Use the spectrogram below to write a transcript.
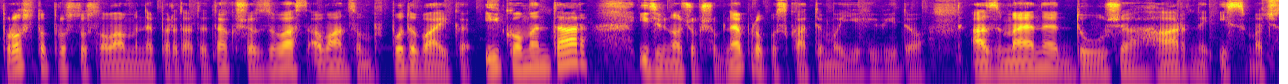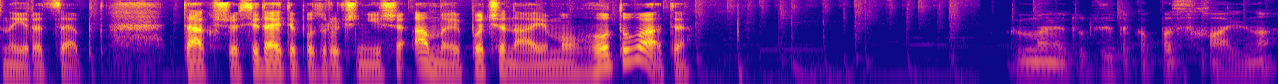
просто, просто словами не передати. Так що з вас авансом вподобайка і коментар, і дзвіночок, щоб не пропускати моїх відео. А з мене дуже гарний і смачний рецепт. Так що сідайте позручніше, а ми починаємо готувати. В мене тут вже така пасхальна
